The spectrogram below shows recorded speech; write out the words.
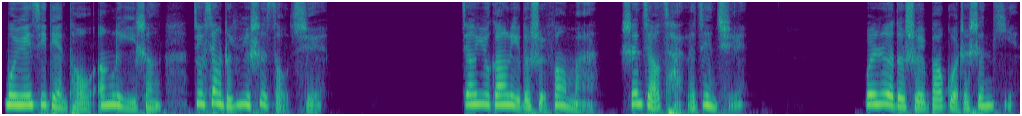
莫云熙点头，嗯了一声，就向着浴室走去。将浴缸里的水放满，伸脚踩了进去。温热的水包裹着身体，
